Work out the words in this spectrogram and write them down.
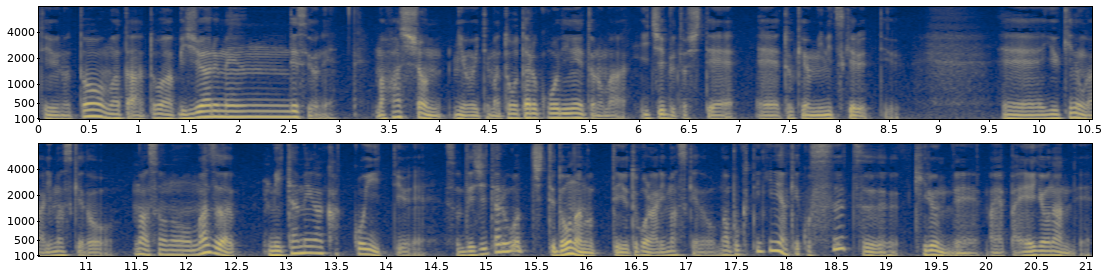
ていうのとまたあとはビジュアル面ですよね、まあ、ファッションにおいて、まトータルコーディネートのま一部として、え、時計を身につけるっていう、え、いう機能がありますけど、まあ、そのまずは見た目がかっこいいっていうねそのデジタルウォッチってどうなのっていうところありますけど、まあ、僕的には結構スーツ着るんで、まあ、やっぱ営業なんで、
